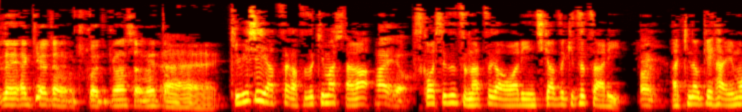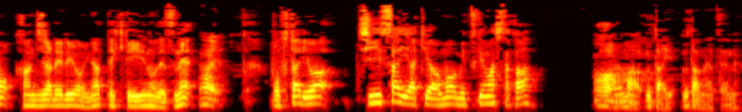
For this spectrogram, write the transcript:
ね、明らかにも聞こえてきましたね、と。はい厳しい暑さが続きましたが、はいよ。少しずつ夏が終わりに近づきつつあり、はい。秋の気配も感じられるようになってきているのですね。はい。お二人は小さい秋はもう見つけましたか？ああ、まあ、歌い、歌のやつだよね。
